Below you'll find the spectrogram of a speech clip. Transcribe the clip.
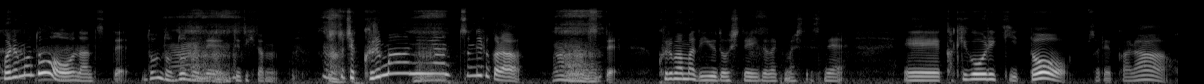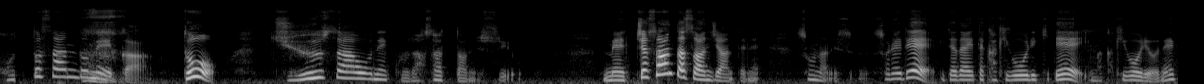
これもどう？なんつって。どんどんどんどんね出てきたの。ちょっとじゃあ車に積んでるからつって車まで誘導していただきましてですね、えーかき氷機とそれからホットサンドメーカーとジューサーをねくださったんですよ。めっちゃサンタさんじゃんってね。そうなんです。それでいただいたかき氷機で今かき氷をね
